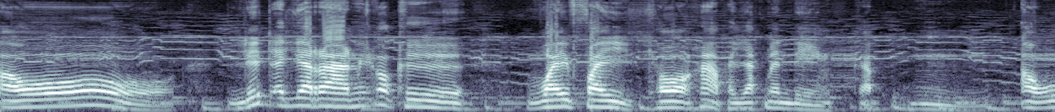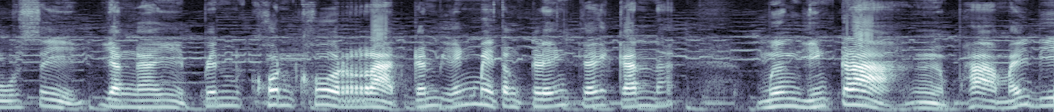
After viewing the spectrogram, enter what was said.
เอาลิทอัยารานี่ก็คือไวไฟชอห้าพยักนั่นเองครับอืมเอาสิยังไงเป็นคนโคราชกันเองไม่ต้องเกรงใจกันนะเมืองหญิงกล้าเออผ้าไหมดี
